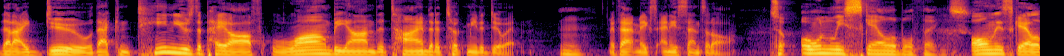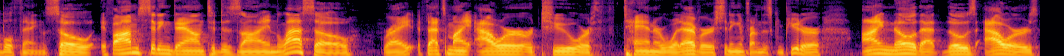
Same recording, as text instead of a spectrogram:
that I do that continues to pay off long beyond the time that it took me to do it. Hmm. If that makes any sense at all. So only scalable things. only scalable things. So if I'm sitting down to design lasso, right? If that's my hour or two or 10 or whatever sitting in front of this computer, I know that those hours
